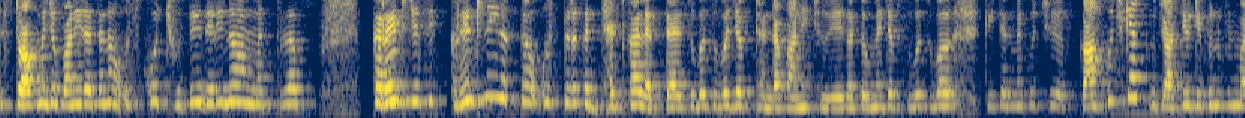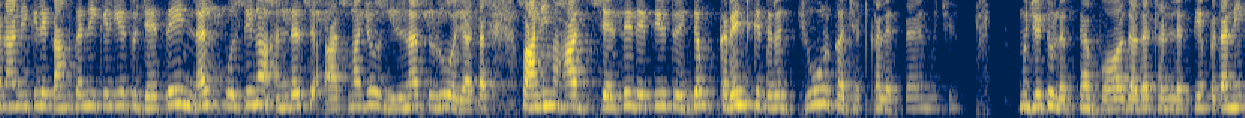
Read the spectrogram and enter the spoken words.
स्टॉक में जो पानी रहता है ना, उसको छूते ही देरी ना मतलब करंट जैसे करंट नहीं लगता, उस तरह का झटका लगता है। सुबह सुबह जब ठंडा पानी छुएगा तो मैं जब सुबह सुबह किचन में कुछ काम, कुछ क्या जाती हूँ टिफ़िन उफिन बनाने के लिए, काम करने के लिए तो जैसे ही नल खोलती हूँ ना, अंदर से आत्मा जो हिलना शुरू हो जाता पानी में हाथ जैसे देती हूँ तो एकदम करंट की तरह ज़ोर का झटका लगता है मुझे। मुझे तो लगता है बहुत ज़्यादा ठंड लगती है, पता नहीं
